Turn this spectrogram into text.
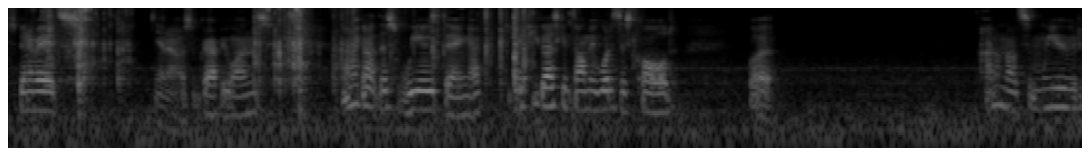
spinner baits, you know, some crappy ones. And I got this weird thing. I, if you guys can tell me what is this called, but I don't know. It's some weird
